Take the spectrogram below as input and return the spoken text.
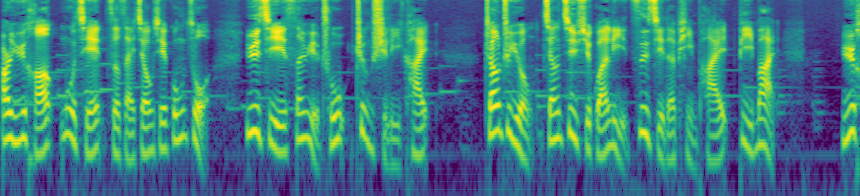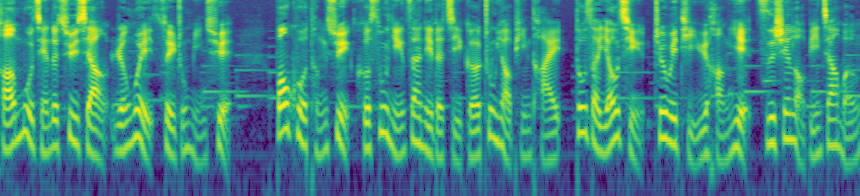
而余杭目前则在交接工作，预计三月初正式离开。张志勇将继续管理自己的品牌闭麦，余杭目前的去向仍未最终明确，包括腾讯和苏宁在内的几个重要平台都在邀请这位体育行业资深老兵加盟。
